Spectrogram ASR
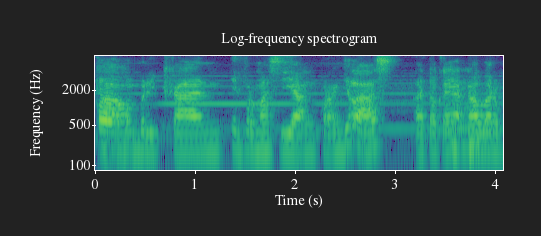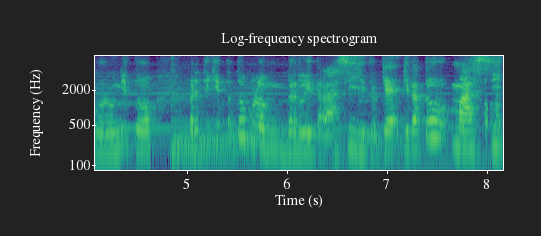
uh, memberikan informasi yang kurang jelas atau kayak mm-hmm. kabar burung gitu berarti kita tuh belum berliterasi gitu. Kayak kita tuh masih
